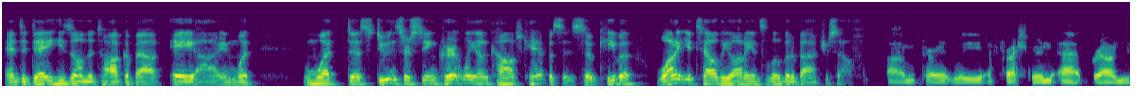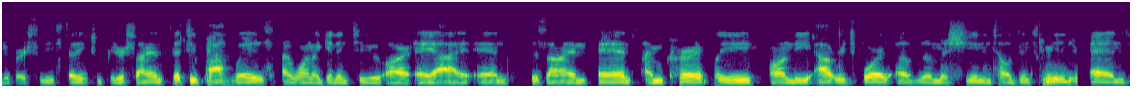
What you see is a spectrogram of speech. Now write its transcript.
and today he's on to talk about AI and what what uh, students are seeing currently on college campuses. So Kiba, why don't you tell the audience a little bit about yourself? I'm currently a freshman at Brown University studying computer science. The two pathways I want to get into are AI and design. And I'm currently on the outreach board of the machine intelligence community. And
